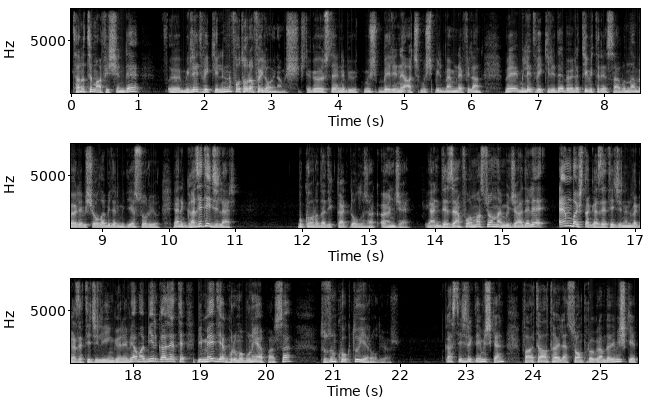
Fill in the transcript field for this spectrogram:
tanıtım afişinde e, milletvekilinin fotoğrafıyla oynamış. İşte göğüslerini büyütmüş, belini açmış bilmem ne filan. Ve milletvekili de böyle Twitter hesabından böyle bir şey olabilir mi diye soruyor. Yani gazeteciler bu konuda dikkatli olacak önce. Yani dezenformasyonla mücadele en başta gazetecinin ve gazeteciliğin görevi ama bir gazete, bir medya kurumu bunu yaparsa tuzun koktuğu yer oluyor. Gazetecilik demişken Fatih Altaylı son programda demiş ki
